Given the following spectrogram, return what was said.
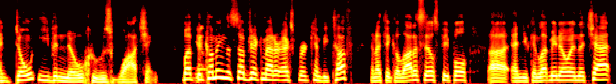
and don't even know who's watching. But yep. becoming the subject matter expert can be tough. And I think a lot of salespeople, uh, and you can let me know in the chat,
